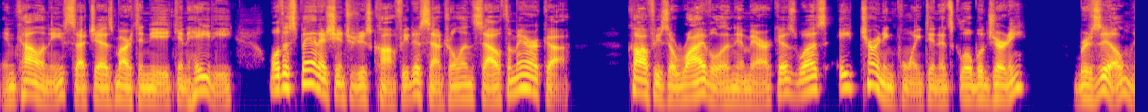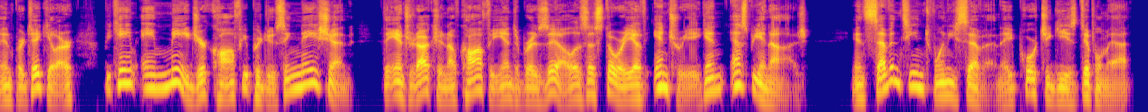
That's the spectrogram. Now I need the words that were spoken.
in colonies such as Martinique and Haiti, while the Spanish introduced coffee to Central and South America. Coffee's arrival in the Americas was a turning point in its global journey. Brazil, in particular, became a major coffee producing nation the introduction of coffee into Brazil is a story of intrigue and espionage. In 1727, a Portuguese diplomat,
